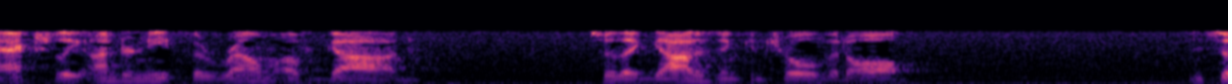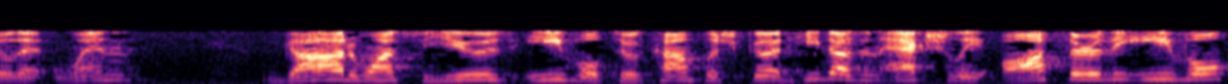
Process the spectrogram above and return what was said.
actually underneath the realm of God. So that God is in control of it all. And so that when God wants to use evil to accomplish good, He doesn't actually author the evil.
